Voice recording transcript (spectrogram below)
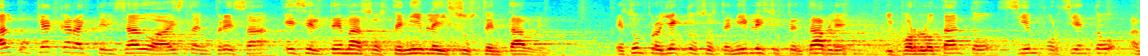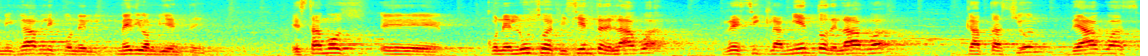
Algo que ha caracterizado a esta empresa es el tema sostenible y sustentable. Es un proyecto sostenible y sustentable y por lo tanto 100% amigable con el medio ambiente. Estamos eh, con el uso eficiente del agua, reciclamiento del agua, captación de aguas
